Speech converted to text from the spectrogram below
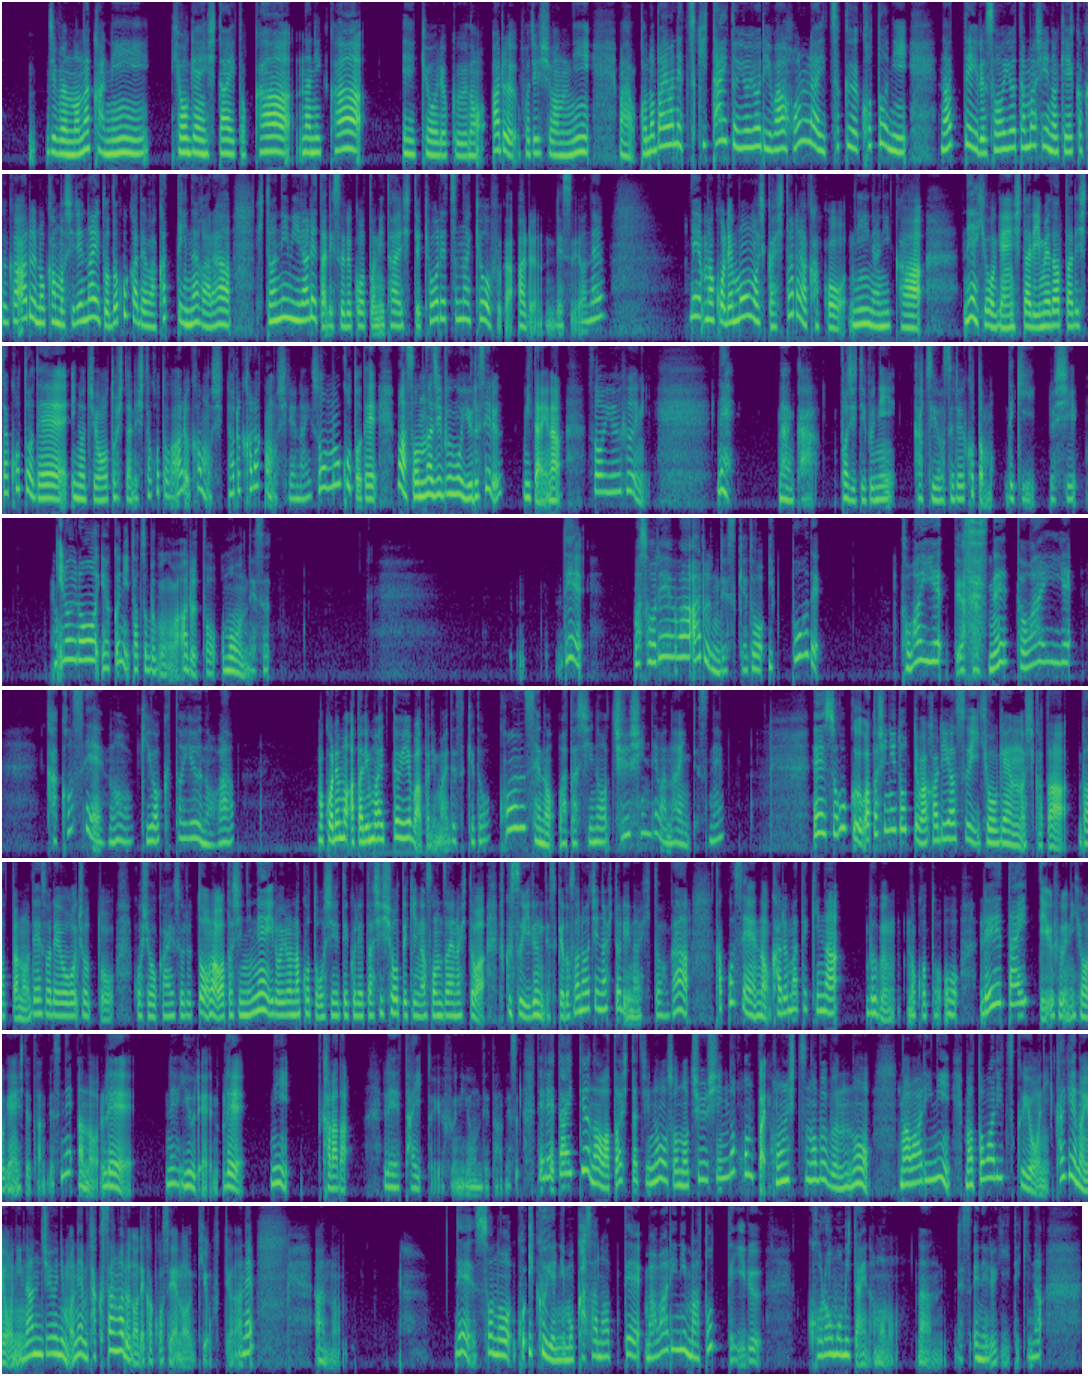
自分の中に表現したいとか何か影響力のあるポジションに、まあ、この場合はねつきたいというよりは本来つくことになっているそういう魂の計画があるのかもしれないとどこかで分かっていながら人に見られたりすることに対して強烈な恐怖があるんですよね。でまあこれももしかしたら過去に何かね表現したり目立ったりしたことで命を落としたりしたことがあるかもしあるからかもしれない。そう思うことでまあそんな自分を許せる？みたいな。そういうふうにねなんかポジティブに活用することもできるしいろいろ役に立つ部分はあると思うんです。でまあ、それはあるんですけど一方でとはいえってやつですね とはいえ過去世の記憶というのは、まあ、これも当たり前といえば当たり前ですけど今世の私の中心ではないんですね。えー、すごく私にとって分かりやすい表現の仕方だったのでそれをちょっとご紹介すると、まあ、私にねいろいろなことを教えてくれた師匠的な存在の人は複数いるんですけどそのうちの一人の人が過去世のカルマ的な部分のことを霊体っていう風に表現してたんですね。あの霊ね幽霊の霊に体霊体というふうに呼んでたんです。で霊体っていうのは私たちのその中心の本体本質の部分の周りにまとわりつくように影のように何重にもねたくさんあるので過去性の記憶っていうのはね。あのでそのこう幾重にも重なって周りにまとっている衣みたいなものなんですエネルギー的な。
